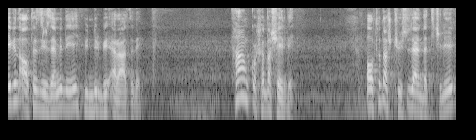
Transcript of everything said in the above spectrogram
Evin altı zirzəmidir, hündür bir ərazidir. Tam qoşadaş evdir. Altı daş kürsü üzərində tikilib,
